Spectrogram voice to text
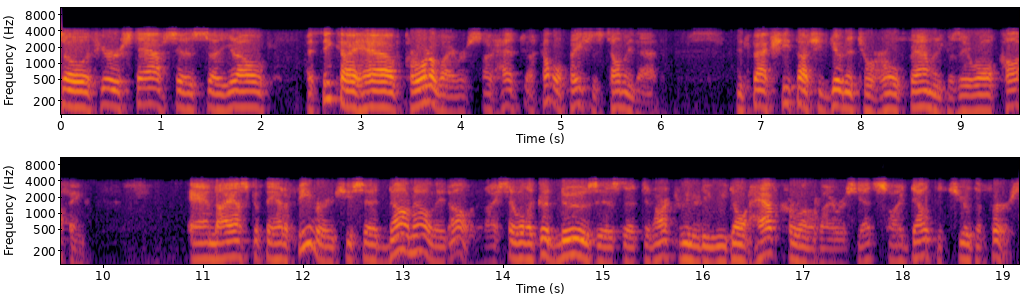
So if your staff says, uh, you know, I think I have coronavirus, I've had a couple of patients tell me that. In fact, she thought she'd given it to her whole family because they were all coughing. And I asked if they had a fever, and she said, no, no, they don't. And I said, well, the good news is that in our community we don't have coronavirus yet, so I doubt that you're the first.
